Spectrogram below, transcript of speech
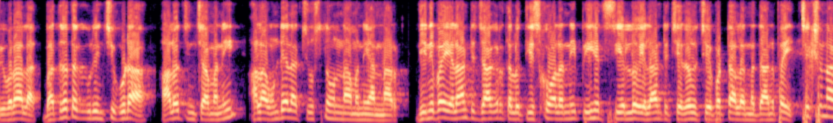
వివరాల భద్రత గురించి కూడా ఆలోచించామని అలా ఉండేలా చూస్తూ ఉన్నామని అన్నారు. దీనిపై ఎలాంటి జాగ్రత్తలు తీసుకోవాలని పిహెచ్సిఎల్లో ఎలాంటి చర్యలు చేపట్టాలన్న దానిపై శిక్షణ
